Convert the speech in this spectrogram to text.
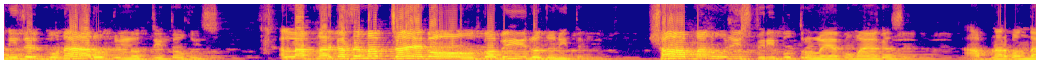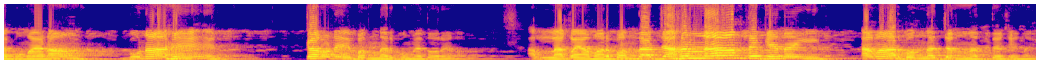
নিজের গুনার উপরে লজ্জিত হইছে। আল্লাহ আপনার কাছে মাপ চায় গো গভীর রজনীতে। সব মানুষ স্ত্রী পুত্র লইয়া ঘুমায়া গেছে। আপনার বন্দা ঘুমায় না, গুনাহের কারণে বন্দার ঘুমে ধরে না। আল্লাহ কয়, আমার বন্দা জাহান্নাম দেখে নাই, আমার বন্দা জান্নাত দেখে নাই।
